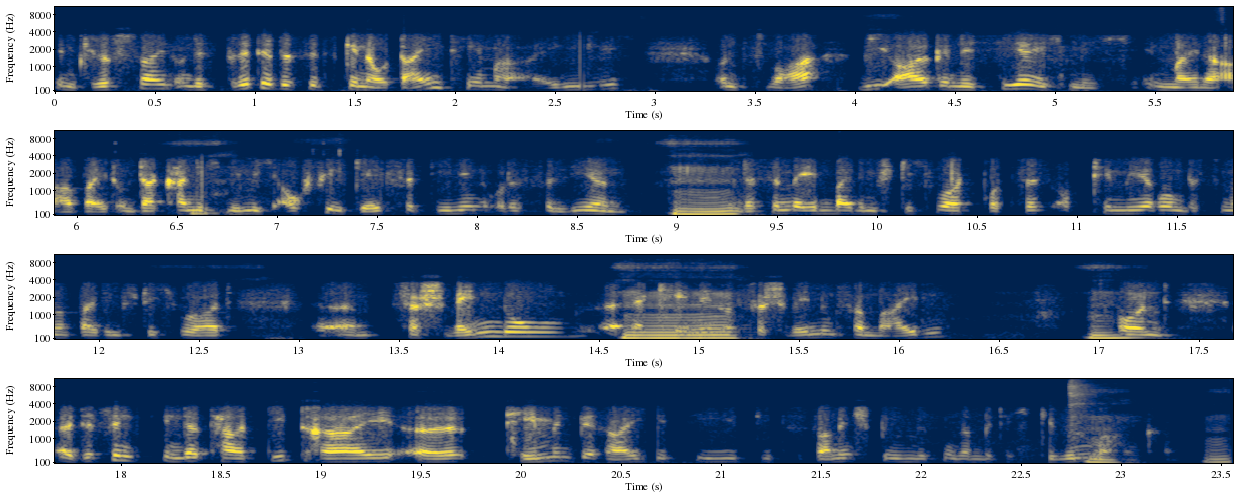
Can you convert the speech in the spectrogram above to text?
im Griff sein. Und das dritte, das ist jetzt genau dein Thema eigentlich. Und zwar, wie organisiere ich mich in meiner Arbeit? Und da kann ich nämlich auch viel Geld verdienen oder verlieren. Mhm. Und da sind wir eben bei dem Stichwort Prozessoptimierung, da sind wir bei dem Stichwort ähm, Verschwendung äh, erkennen mhm. und Verschwendung vermeiden. Mhm. Und äh, das sind in der Tat die drei äh, Themenbereiche, die, die zusammenspielen müssen, damit ich Gewinn mhm. machen kann. Mhm.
